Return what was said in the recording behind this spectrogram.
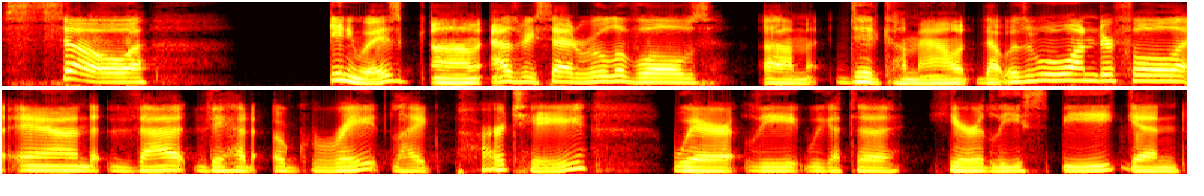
so, anyways, um, as we said, Rule of Wolves um, did come out. That was wonderful, and that they had a great like party where Leigh we got to hear Leigh speak and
